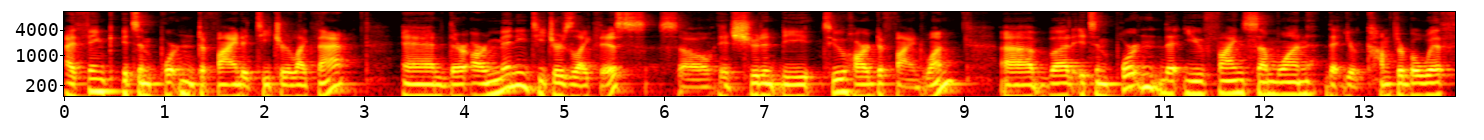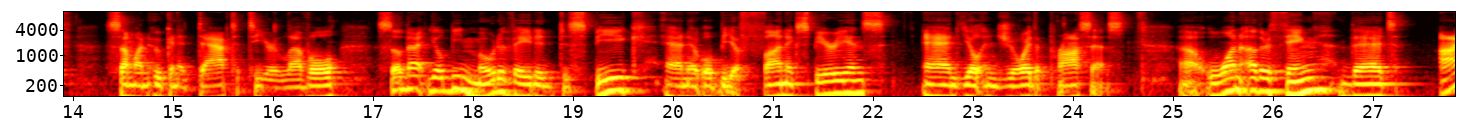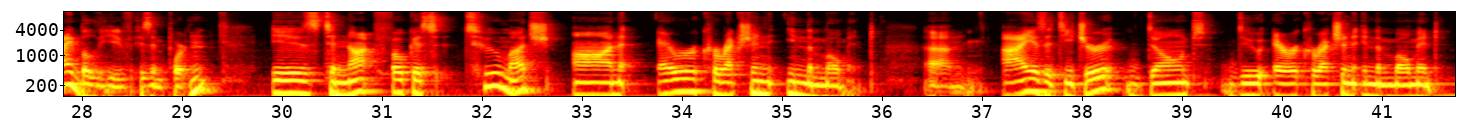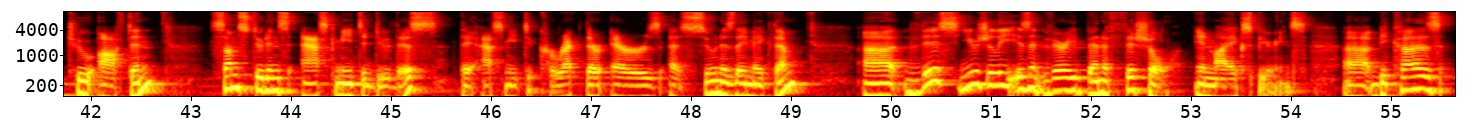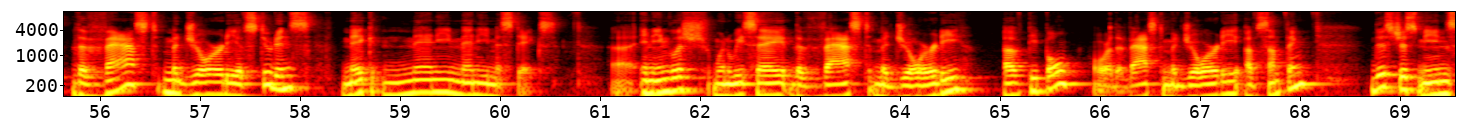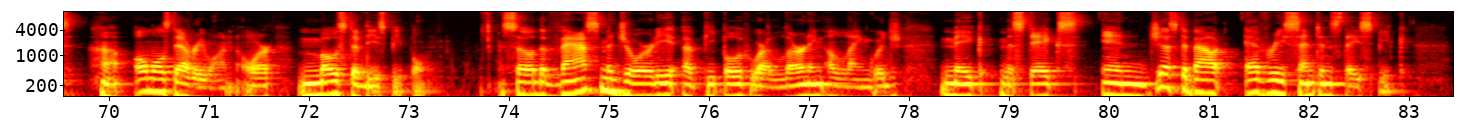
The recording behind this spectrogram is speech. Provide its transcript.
I think it's important to find a teacher like that. And there are many teachers like this, so it shouldn't be too hard to find one. Uh, but it's important that you find someone that you're comfortable with, someone who can adapt to your level so that you'll be motivated to speak and it will be a fun experience and you'll enjoy the process. Uh, one other thing that I believe is important is to not focus too much on error correction in the moment. Um, I, as a teacher, don't do error correction in the moment too often. Some students ask me to do this, they ask me to correct their errors as soon as they make them. Uh, this usually isn't very beneficial in my experience uh, because the vast majority of students make many, many mistakes. Uh, in English, when we say the vast majority of people or the vast majority of something, this just means almost everyone or most of these people. So, the vast majority of people who are learning a language make mistakes in just about every sentence they speak.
